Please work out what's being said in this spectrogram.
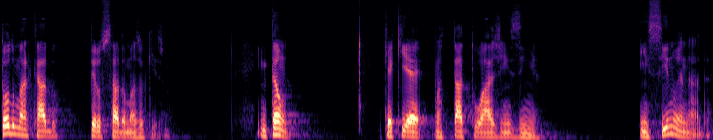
todo marcado pelo sadomasoquismo. Então, o que é que é uma tatuagemzinha? Em si não é nada.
